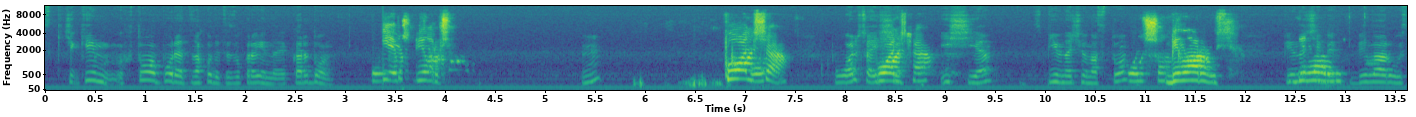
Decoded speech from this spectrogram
З ки- ким, хто поряд знаходиться з Україною? Кордон. Білорусь. М? Польща. Польща, і ще, Польща. і ще. З півночі у нас хто? Польща. Білорусь. Півночі Білорусь. Білорусь,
